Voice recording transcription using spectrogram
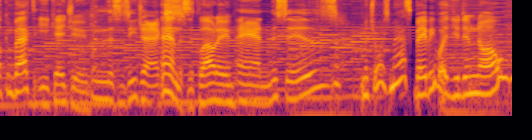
welcome back to EKG. And this is Ejax. And this is Kloudy. And this is. Majora's Mask, baby. What, you didn't know?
